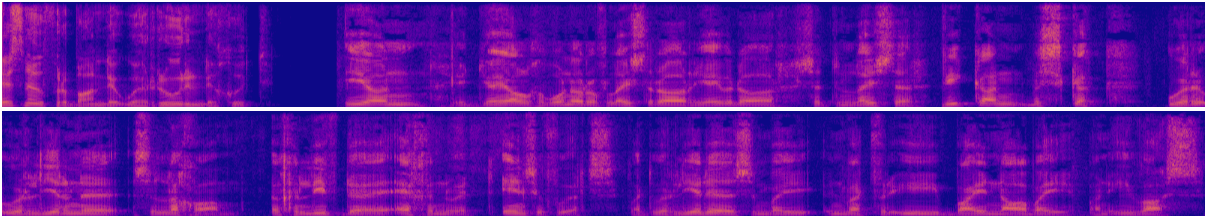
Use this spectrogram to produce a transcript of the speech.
Dis nou verbande oor roerende goed. Ian, het jy al gewonder of luisteraar, jy wat daar sit en luister, wie kan beskik oor 'n oorledene se liggaam, 'n geliefde, 'n eggenoot ensovoorts wat oorlede is en by en wat vir u baie naby aan u was?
